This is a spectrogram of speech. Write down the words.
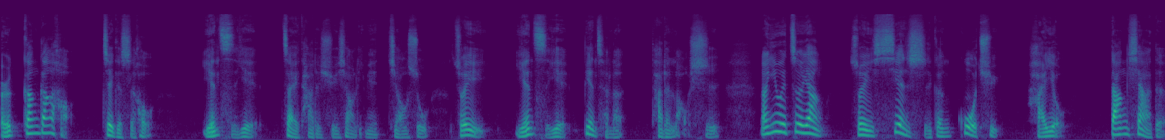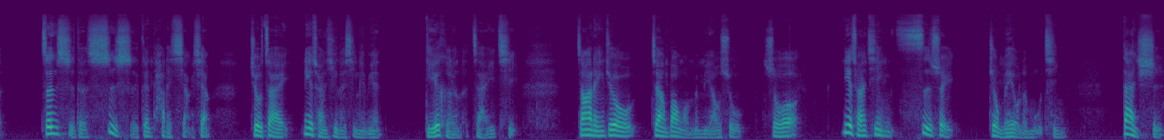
而刚刚好这个时候，严子业在他的学校里面教书。所以严子业变成了他的老师，那因为这样，所以现实跟过去还有当下的真实的事实跟他的想象，就在聂传庆的心里面叠合了在一起。张爱玲就这样帮我们描述说，聂传庆四岁就没有了母亲，但是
